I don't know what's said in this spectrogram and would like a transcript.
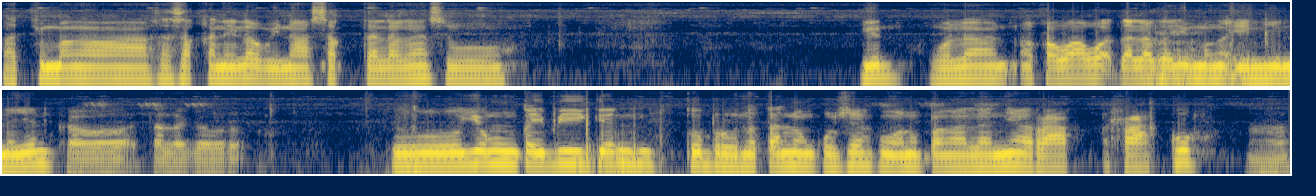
At yung mga sasakyan nila, winasak talaga. So, yun. Wala, kawawa talaga yung mga alien na yan. Kawawa talaga bro. So, yung kaibigan ko bro, natanong ko siya kung anong pangalan niya. Rak Rako. Ha?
